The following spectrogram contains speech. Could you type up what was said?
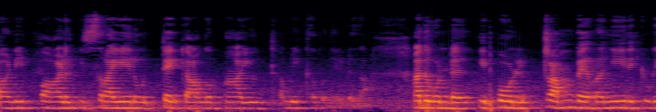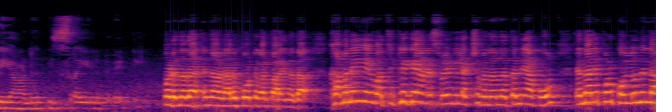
പണിപ്പാൾ ഇസ്രായേൽ ഒറ്റയ്ക്കാകും ആ യുദ്ധം മികവ് നേടുക. അതുകൊണ്ട് ഇപ്പോൾ ട്രംപ് ഇറങ്ങിയിരിക്കുകയാണ് ഇസ്രയേലിന് വേണ്ടി. പ്പെടുന്നത് എന്നാണ് റിപ്പോർട്ടുകൾ പറയുന്നത്. ഖമനയെ വധിക്കുകയാണ് ഇസ്രയേലിന്റെ ലക്ഷ്യമെന്ന് നെത്തന്യാഹുവും എന്നാൽ ഇപ്പോൾ കൊല്ലുന്നില്ല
